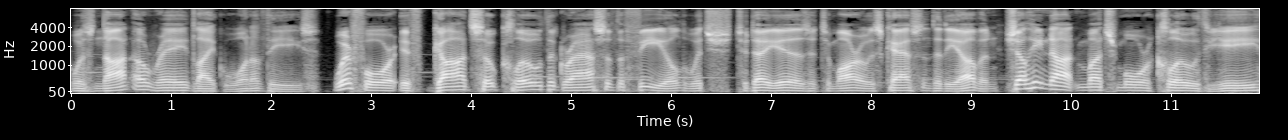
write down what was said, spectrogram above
was not arrayed like one of these. Wherefore, if God so clothe the grass of the field, which today is and tomorrow is cast into the oven, shall he not much more clothe ye,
